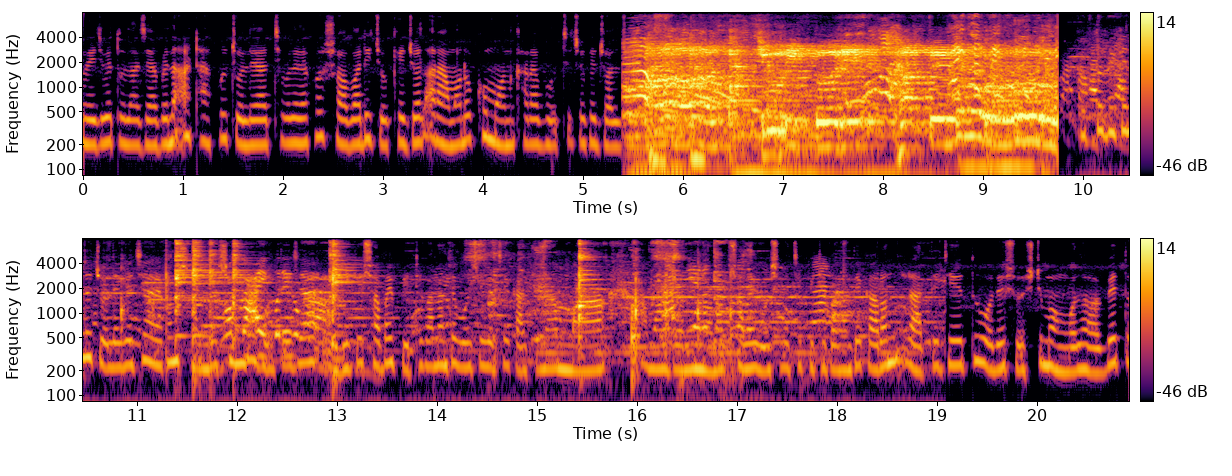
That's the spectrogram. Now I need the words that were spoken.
হয়ে যাবে, তোলা যাবে না। আর ঠাকুর চলে যাচ্ছে বলে দেখো, সবারই চোখে জল। আর আমারও খুব মন খারাপ হচ্ছে চোখে জল উত্তর বিকেলে চলে গেছে আর এখন সন্ধ্যার সন্ধ্যা হতে যা, এদিকে সবাই পিঠে বানাতে বসে গেছে, কাকিমা, মা, আমার বোনের ননদ সবাই বসে গেছে পিঠে বানাতে। কারণ রাতে যেহেতু ওদের ষষ্ঠী মঙ্গল হবে, তো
